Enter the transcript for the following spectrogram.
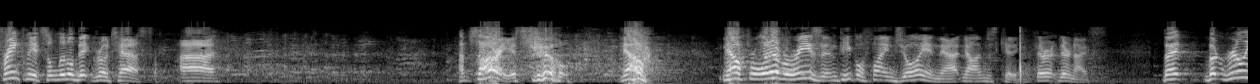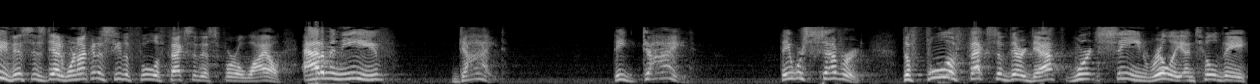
frankly, it's a little bit grotesque. Uh, I'm sorry, it's true. Now, now for whatever reason, people find joy in that. No, I'm just kidding. They're, they're nice. But, but really, this is dead. We're not going to see the full effects of this for a while. Adam and Eve died. They died. They were severed. The full effects of their death weren't seen really until they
